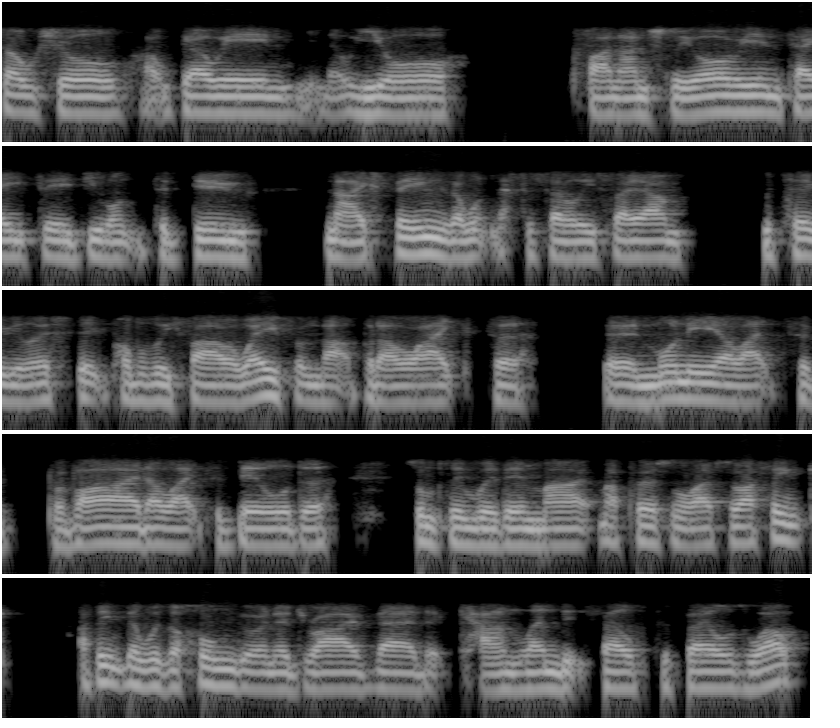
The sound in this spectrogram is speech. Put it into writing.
social, outgoing, you know, you're financially orientated, you want to do nice things. I wouldn't necessarily say I'm materialistic, probably far away from that, but I like to earn money. I like to provide. I like to build a, something within my, my personal life. So I think I think there was a hunger and a drive there that can lend itself to sales well,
